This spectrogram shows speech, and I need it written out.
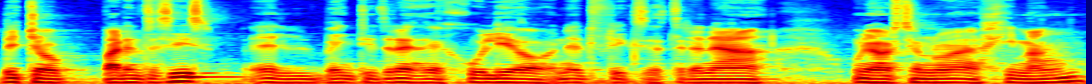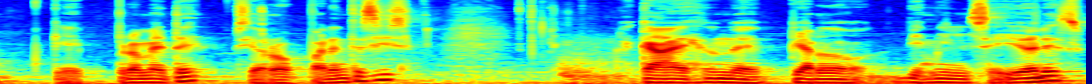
De hecho, paréntesis, el 23 de julio Netflix estrena una versión nueva de He-Man que promete, cierro paréntesis. Acá es donde pierdo 10.000 seguidores.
